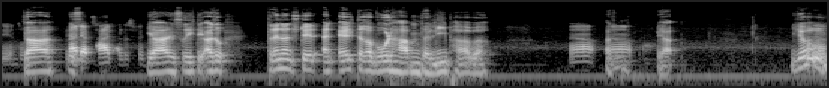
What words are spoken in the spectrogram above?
den. So. Ja, Nein, ist, der zahlt alles für den. ja, ist richtig. Also drinnen steht ein älterer, wohlhabender Liebhaber. Ja, Also- ja, Ja. ja, Jo.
